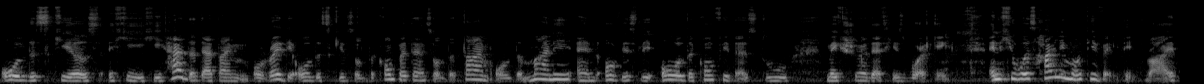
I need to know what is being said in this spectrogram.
all the skills he he had at that time already all the skills all the competence all the time all the money and obviously all the confidence to make sure that he's working. And he was highly motivated right?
